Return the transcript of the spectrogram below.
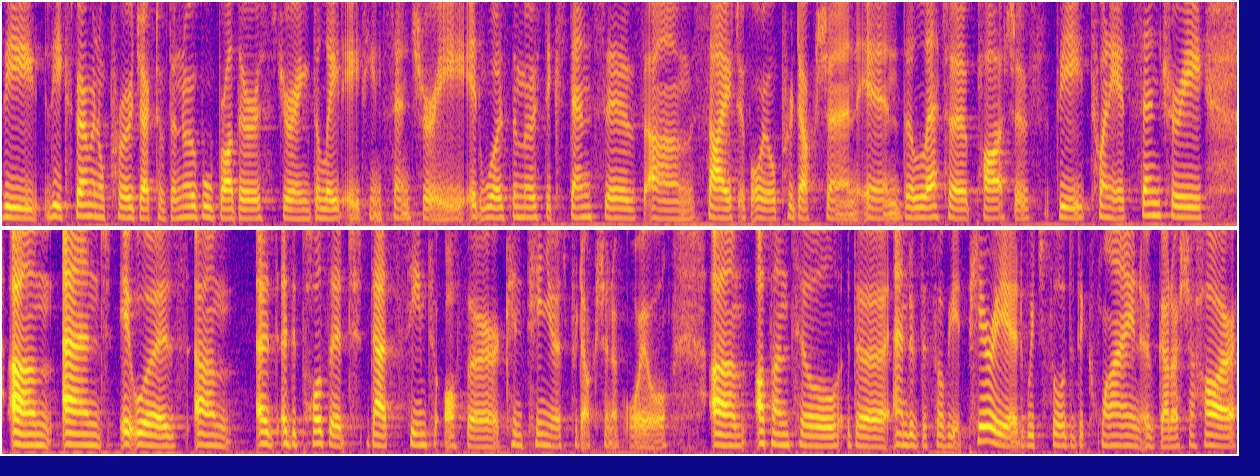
the, the experimental project of the Nobel brothers during the late 18th century. It was the most extensive um, site of oil production in the latter part of the 20th century, um, and it was um, a, a, deposit that seemed to offer continuous production of oil um, up until the end of the Soviet period, which saw the decline of Gara Shahar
